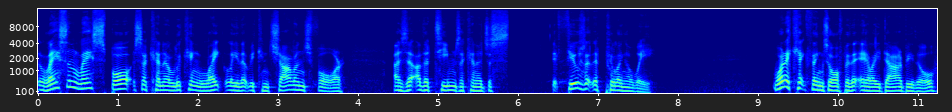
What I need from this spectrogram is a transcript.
less and less spots are kind of looking likely that we can challenge for as the other teams are kind of just. It feels like they're pulling away. Want to kick things off with the LA Derby, though.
